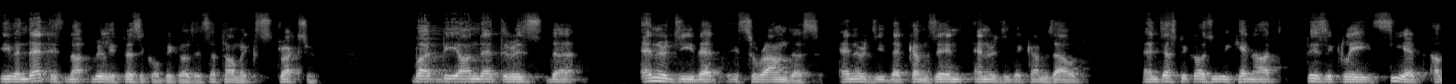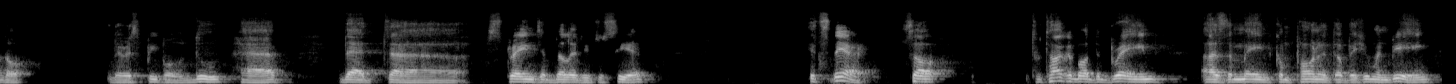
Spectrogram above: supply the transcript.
even that is not really physical because it's atomic structure. But beyond that, there is the energy that surrounds us, energy that comes in, energy that comes out. And just because we cannot physically see it, although there is people who do have that uh, strange ability to see it, it's there. So to talk about the brain as the main component of a human being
